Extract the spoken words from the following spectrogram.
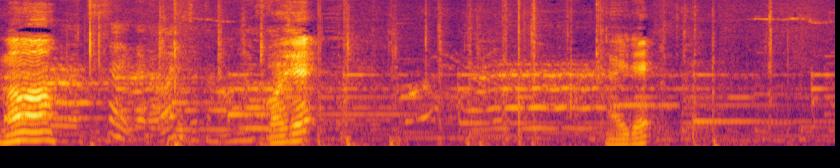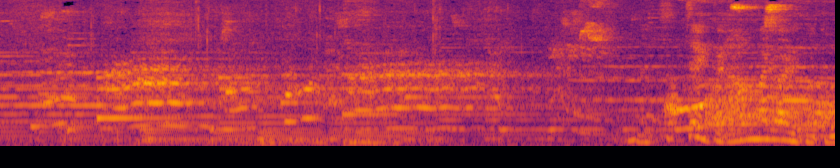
ママ小さいではいでちっちゃいからあんまり悪いことも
